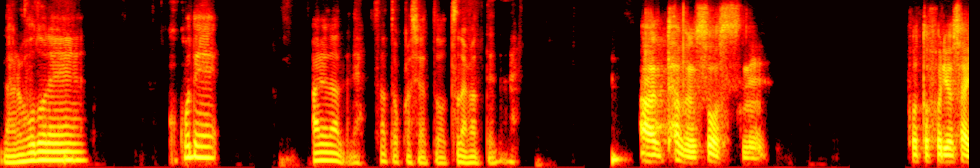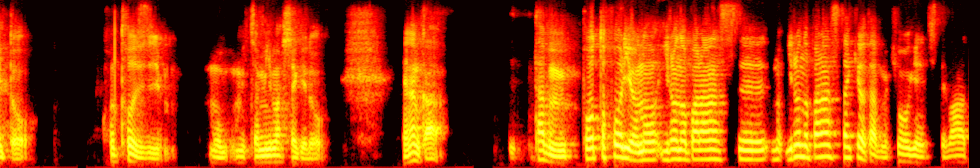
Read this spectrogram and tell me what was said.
なるほどね。ここで、あれなんだね。佐藤柏と繋がってんだね。あ、多分そうですね。ポートフォリオサイト、この当時もめっちゃ見ましたけど、なんか、多分、ポートフォリオの色のバランスの、色のバランスだけを多分表現して、バーっ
